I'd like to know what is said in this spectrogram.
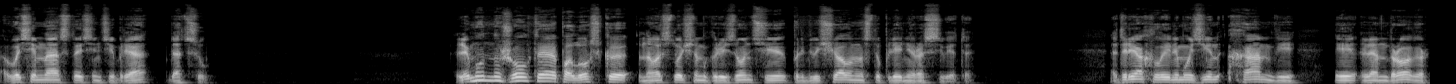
18 сентября, Дацу. Лимонно-желтая полоска на восточном горизонте предвещала наступление рассвета. Дряхлый лимузин «Хамви» и «Лендровер»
